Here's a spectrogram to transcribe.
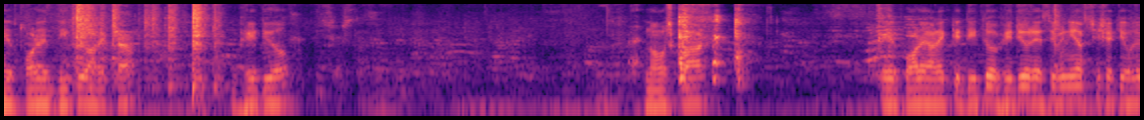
এরপরের দ্বিতীয় আরেকটা ভিডিও নমস্কার। এরপরে আরেকটি দ্বিতীয় ভিডিও রেসিপি নিয়ে আসছি, সেটি হলো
